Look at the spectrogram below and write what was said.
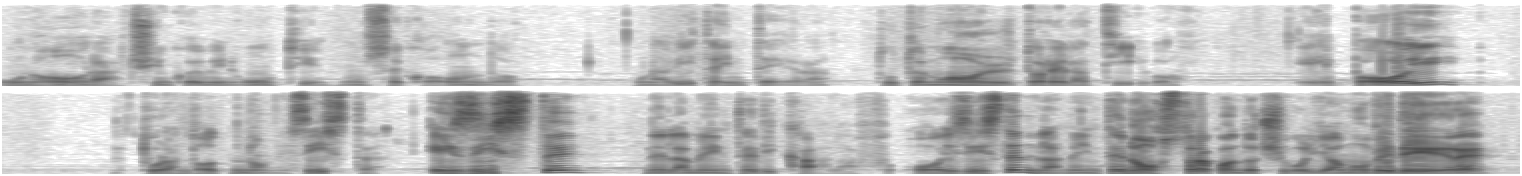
un'ora, cinque minuti, un secondo, una vita intera. Tutto è molto relativo. E poi Turandot non esiste. Esiste nella mente di Calaf o esiste nella mente nostra quando ci vogliamo vedere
